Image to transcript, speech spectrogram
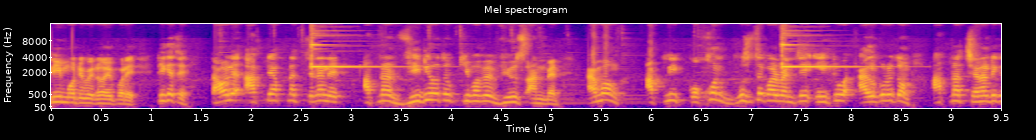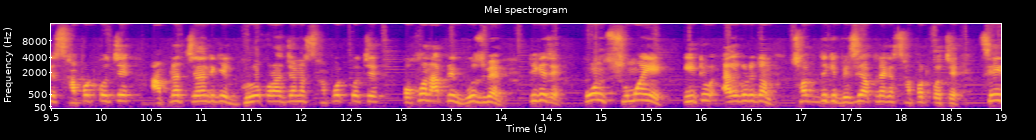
ডিমোটিভেট হয়ে পড়ে, ঠিক আছে? তাহলে আপনি আপনার চ্যানেলে আপনার ভিডিওতেও কীভাবে ভিউজ আনবেন এবং আপনি কখন বুঝতে পারবেন যে ইউটিউব অ্যালগোরিদম আপনার চ্যানেলটিকে সাপোর্ট করছে, আপনার চ্যানেলটিকে গ্রো করার জন্য সাপোর্ট করছে, কখন আপনি বুঝবেন? ঠিক আছে? কোন সময়ে ইউটিউব অ্যালগোরিদম সব থেকে বেশি আপনাকে সাপোর্ট করছে, সেই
